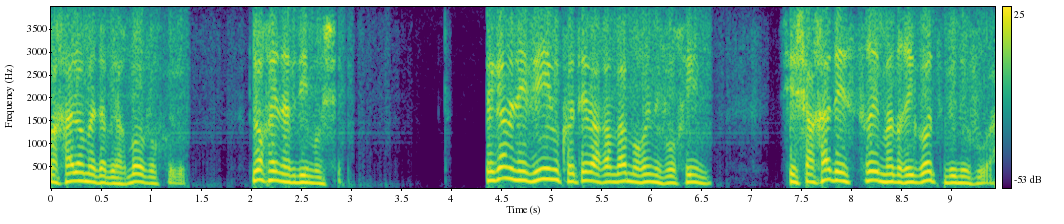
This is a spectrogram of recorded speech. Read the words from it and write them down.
בחלום מדבר בו וכו'. לא כן עבדי משה. וגם הנביאים, כותב הרמב"ם מורה נבוכים, שיש 11 מדרגות בנבואה.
